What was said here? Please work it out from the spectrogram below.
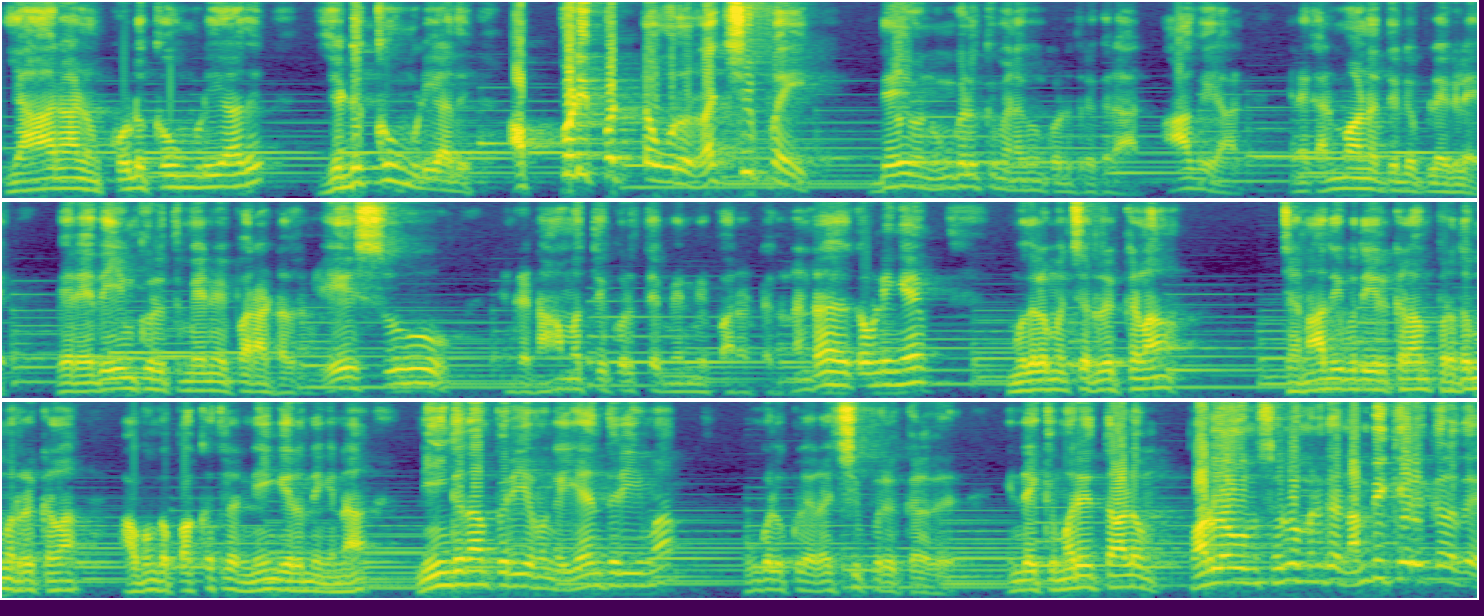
யாராலும் கொடுக்கவும் முடியாது எடுக்கவும் முடியாது. அப்படிப்பட்ட ஒரு ரட்சிப்பை தேவன் உங்களுக்கும் எனக்கும் கொடுத்திருக்கிறார். ஆகையால் எனக்கு அன்பான திட்டு பிள்ளைகளே வேற எதையும் குறித்து மேன்மை பாராட்டாதீர்கள் இயேசு என்ற நாமத்தை குறித்து மேன்மை பாராட்டுங்கள். நன்றாக கவனிங்க. முதலமைச்சர் இருக்கலாம் ஜனாதிபதி இருக்கலாம் பிரதமர் இருக்கலாம் அவங்க பக்கத்துல நீங்க இருந்தீங்கன்னா நீங்கள் தான் பெரியவங்க. ஏன் தெரியுமா? உங்களுக்குள்ள ரட்சிப்பு இருக்கிறது. இன்றைக்கு மறைத்தாலும் பரலோகம் சொல்வோம் என்கிற நம்பிக்கை இருக்கிறது.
